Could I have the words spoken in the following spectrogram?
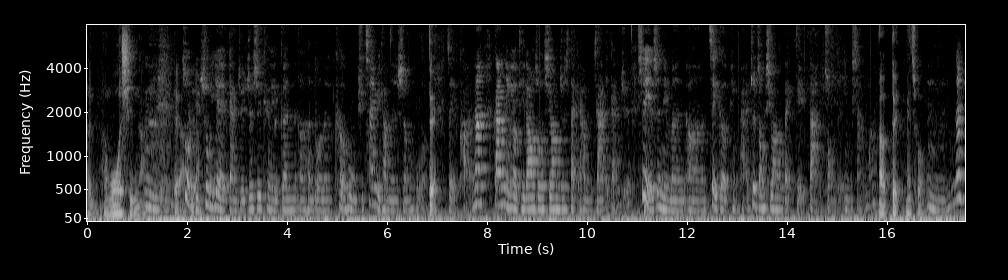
很很窝心啊，嗯，对啊做旅宿业感觉就是可以跟呃很多的客户去参与他们的生活，对这一块。那刚刚您有提到说，希望就是带给他们家的感觉，这也是你们呃这个品牌最终希望带给大众的印象吗？哦对，没错。嗯，那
